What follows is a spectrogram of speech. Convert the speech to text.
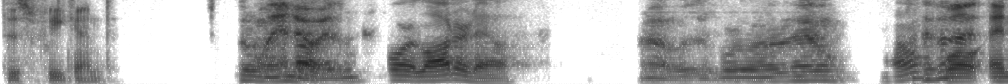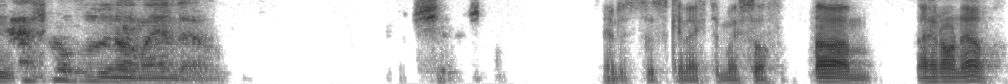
this weekend. It's Orlando, Oh, isn't it? Fort Lauderdale. Oh, was it Fort Lauderdale? I No? thought Well, and Nationals was in Orlando. shit, I just disconnected myself. Um, I don't know.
